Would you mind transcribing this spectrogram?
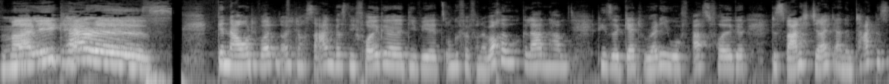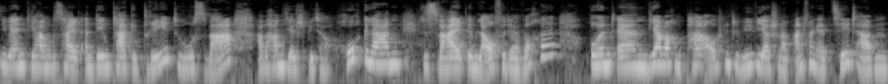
Malik Harris. Genau, und wir wollten euch noch sagen, dass die Folge, die wir jetzt ungefähr von der Woche hochgeladen haben, diese Get Ready With Us Folge, das war nicht direkt an dem Tag des Events. Wir haben das halt an dem Tag gedreht, wo es war, aber haben sie halt später hochgeladen. Das war halt im Laufe der Woche. Und ähm, wir haben auch ein paar Ausschnitte, wie wir ja schon am Anfang erzählt haben,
